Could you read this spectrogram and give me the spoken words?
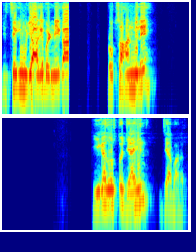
जिससे कि मुझे आगे बढ़ने का प्रोत्साहन मिले। ठीक है दोस्तों जय हिंद जय भारत।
